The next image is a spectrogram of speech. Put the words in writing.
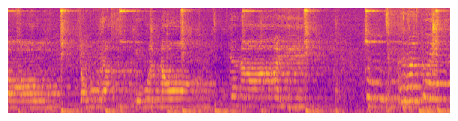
นองจงรักนวลน้องยานาย จงเธอ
